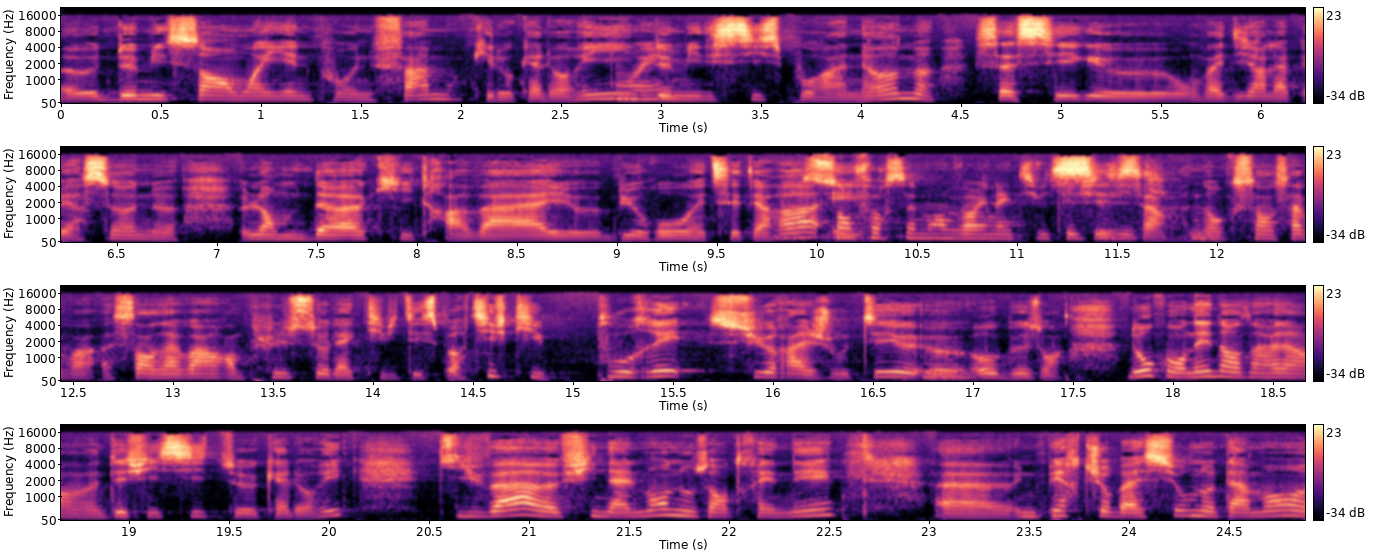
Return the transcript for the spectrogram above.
2100 euh, euh, en moyenne pour une femme, kilocalories, 2006 pour un homme. Ça, c'est, euh, on va dire, la personne lambda qui travaille, bureau, etc. Sans forcément avoir une activité physique. C'est ça. Donc, sans, savoir, sans avoir en plus l'activité sportive qui pourrait surajouter mm. aux besoins. Donc, on est dans un, déficit calorique qui va finalement nous entraîner une perturbation, notamment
